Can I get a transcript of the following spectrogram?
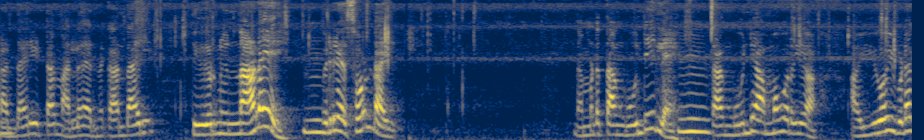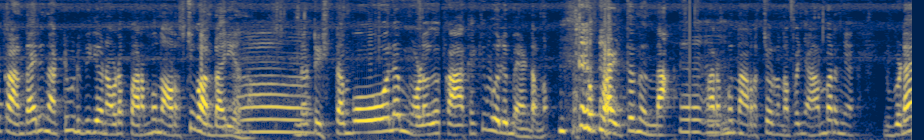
കാന്താരി ഇട്ടാൽ നല്ലതായിരുന്നു. കാന്താരി തീർന്നു ഇന്നാളേ. ഒരു രസം ഉണ്ടായി നമ്മുടെ തങ്കൂന്റെ ഇല്ലേ? തങ്കൂന്റെ അമ്മ പറയാ അയ്യോ ഇവിടെ കാന്താരി നട്ടുപിടിപ്പിക്കുകയാണ് അവിടെ പറമ്പ് നിറച്ചു കാന്താരിയാണ്. എന്നിട്ട് ഇഷ്ടം പോലെ മുളക് കാക്കയ്ക്ക് പോലും വേണ്ടെന്ന്. പഴുത്ത് നിന്ന. പറമ്പ് നിറച്ചോണ്ടെന്ന് അപ്പൊ ഞാൻ പറഞ്ഞു ഇവിടെ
